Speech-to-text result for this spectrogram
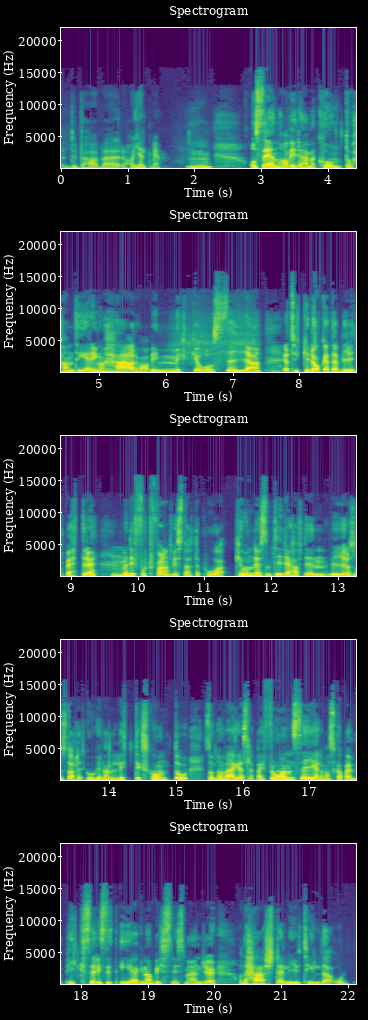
du behöver ha hjälp med. Mm. Och sen har vi det här med kontohantering mm. och här har vi mycket att säga. Jag tycker dock att det har blivit bättre, mm. men det är fortfarande att vi stöter på kunder som tidigare haft en byrå som startat ett Google Analytics-konto som de vägrar släppa ifrån sig eller man skapar en pixel i sitt egna business manager. Och det här ställer ju till det ordentligt.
